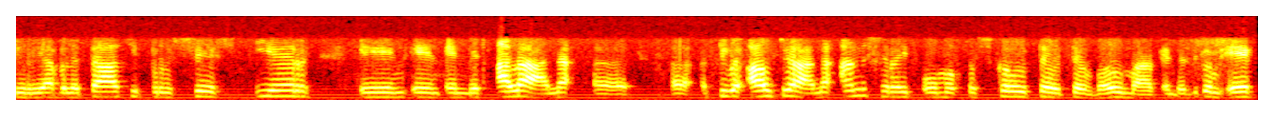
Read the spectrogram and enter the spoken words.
die rehabilitasieproses eer en en en met alle ander uh uh toe altyd aangryp om 'n verskil te te wil maak en dit is om ek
